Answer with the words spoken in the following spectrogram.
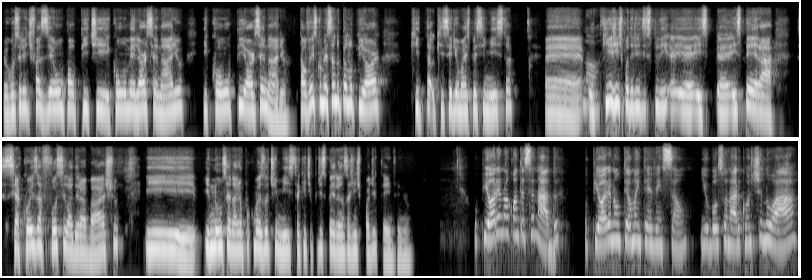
eu gostaria de fazer um palpite com o melhor cenário e com o pior cenário. Talvez começando pelo pior, que, que seria o mais pessimista. É, o que a gente poderia é, é, é, esperar se a coisa fosse ladeira abaixo e, e num cenário um pouco mais otimista, que tipo de esperança a gente pode ter, entendeu? O pior é não acontecer nada. O pior é não ter uma intervenção e o Bolsonaro continuar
